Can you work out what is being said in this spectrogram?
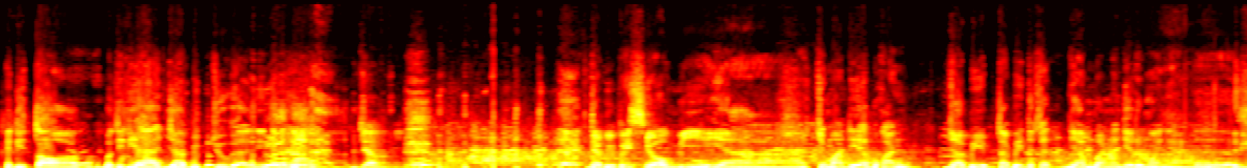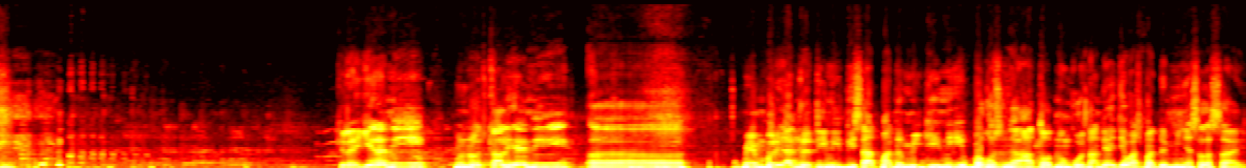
editor. Berarti dia jabib juga nih. teman-teman. Jam. Jabi Xiaomi. Iya, cuma dia bukan Jabib, tapi deket Jamban aja rumahnya. Kira-kira nih, menurut kalian nih, eh member yang ini di saat pandemi gini bagus nggak? Atau nunggu nanti aja pas pandeminya selesai?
